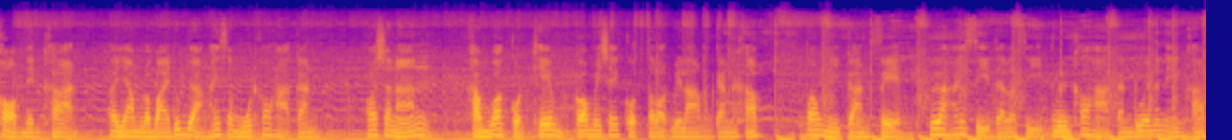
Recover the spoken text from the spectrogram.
ขอบเด็ดขาด พยายามระบายทุกอย่างให้สมูทเข้าหากัน เพราะฉะนั้น คำว่ากดเข้มก็ไม่ใช่กดตลอดเวลาเหมือนกันนะครับ ต้องมีการเฟดเพื่อให้สีแต่ละสีกลืนเข้าหากันด้วยนั่นเองครับ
